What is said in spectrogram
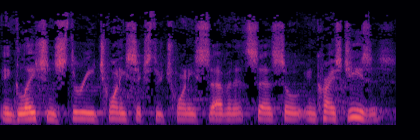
in Galatians 3 26 through 27, it says, So in Christ Jesus,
